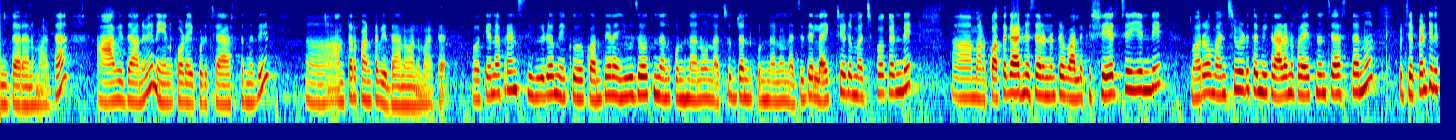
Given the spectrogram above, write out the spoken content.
ఉంటారనమాట ఆ విధానమే నేను కూడా ఇప్పుడు చేస్తున్నది అంతర పంట విధానం అనమాట ఓకేనా ఫ్రెండ్స్? ఈ వీడియో మీకు కొంతైనా యూజ్ అవుతుంది అనుకుంటున్నాను నచ్చుద్ది అనుకుంటున్నాను. నచ్చితే లైక్ చేయడం మర్చిపోకండి. మన కొత్త గార్డెన్స్ ఎవరైనా ఉంటే వాళ్ళకి షేర్ చేయండి. మరో మంచి వీడితో మీకు రావడానికి ప్రయత్నం చేస్తాను. ఇప్పుడు చెప్పాను ఇది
